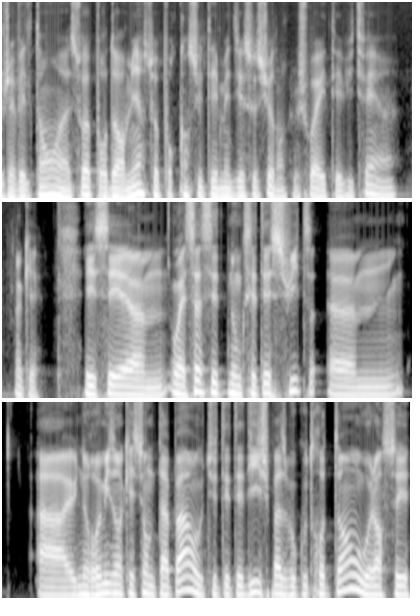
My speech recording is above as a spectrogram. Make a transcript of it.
j'avais le temps soit pour dormir, soit pour consulter les médias sociaux. Donc le choix a été vite fait. hein. Ok. Et c'est euh, ouais, ça c'est donc c'était suite euh, à une remise en question de ta part où tu t'étais dit je passe beaucoup trop de temps ou alors c'est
